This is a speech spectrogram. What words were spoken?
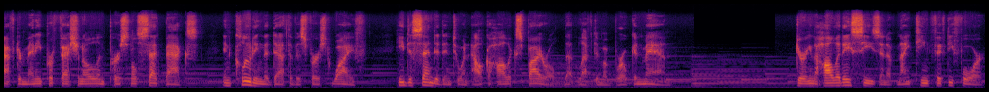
After many professional and personal setbacks, including the death of his first wife, he descended into an alcoholic spiral that left him a broken man. During the holiday season of 1954,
